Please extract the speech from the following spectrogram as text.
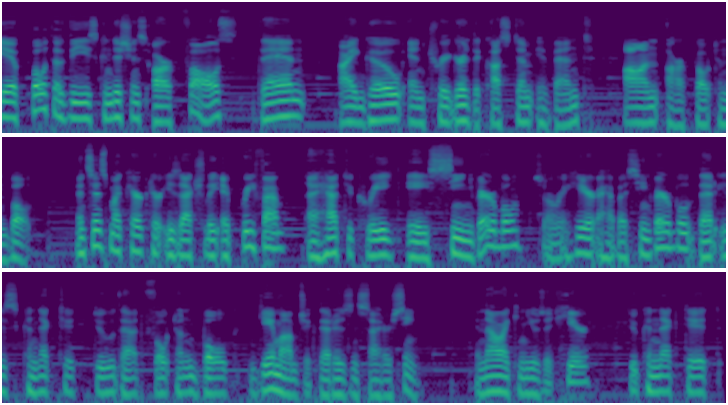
If both of these conditions are false, then I go and trigger the custom event on our photon bolt. And since my character is actually a prefab, I had to create a scene variable. So right here, I have a scene variable that is connected to that photon bolt game object that is inside our scene. And now I can use it here to connect it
